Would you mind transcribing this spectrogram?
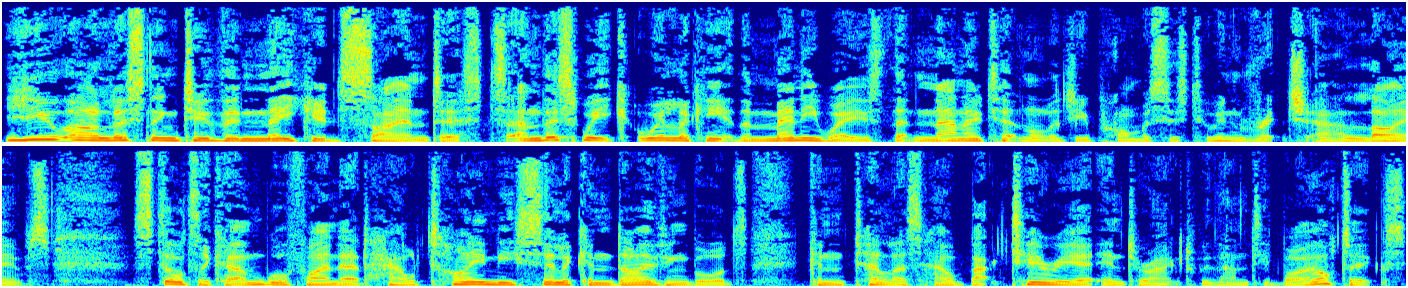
You are listening to The Naked Scientists, and this week we're looking at the many ways that nanotechnology promises to enrich our lives. Still to come, we'll find out how tiny silicon diving boards can tell us how bacteria interact with antibiotics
